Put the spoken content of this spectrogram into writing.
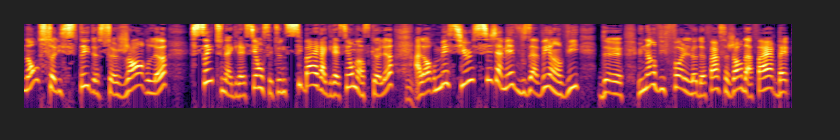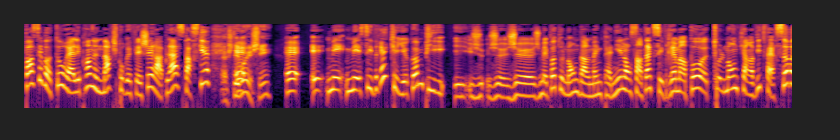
non sollicitée de ce genre-là, c'est une agression, c'est une cyberagression dans ce cas-là. Alors messieurs, si jamais vous avez envie de une envie folle là, de faire ce genre d'affaires, ben passez votre tour et allez prendre une marche pour réfléchir à la place parce que Achetez-moi euh, un chien. euh, mais mais c'est vrai qu'il y a comme puis je, je je je mets pas tout le monde dans le même panier. Là on s'entend que c'est vraiment pas tout le monde qui a envie de faire ça.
